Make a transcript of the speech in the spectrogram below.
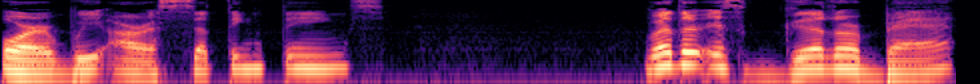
or we are accepting things, whether it's good or bad,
